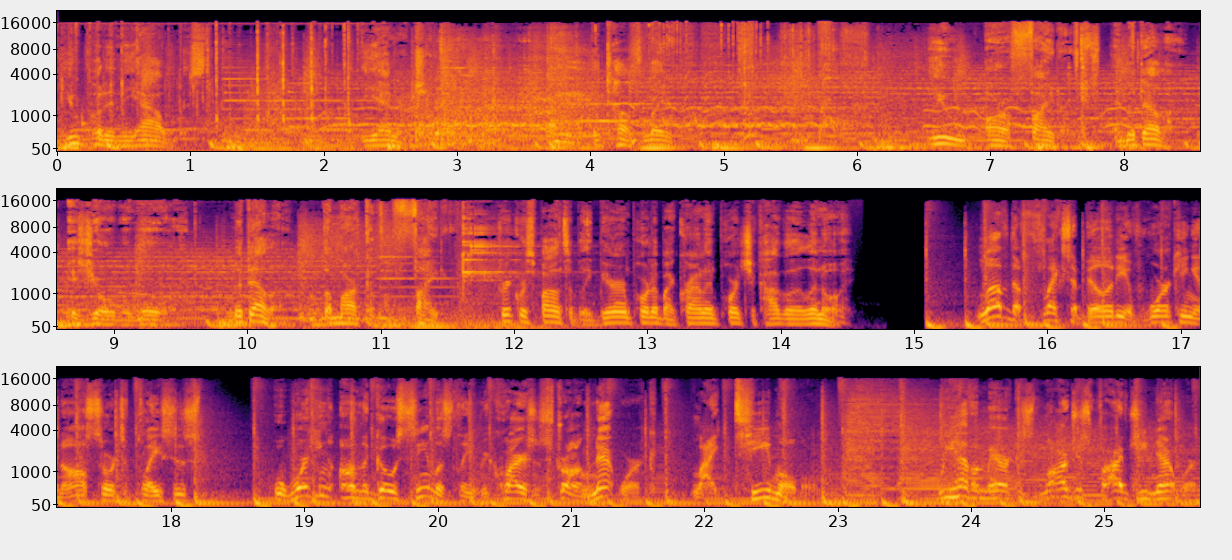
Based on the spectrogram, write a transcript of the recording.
You put in the hours, the energy, the tough labor. You are a fighter, and Modelo is your reward. Modelo, the mark of a fighter. Drink responsibly. Beer imported by Crown Port Chicago, Illinois. Love the flexibility of working in all sorts of places? Well, working on the go seamlessly requires a strong network like T Mobile. We have America's largest 5G network,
